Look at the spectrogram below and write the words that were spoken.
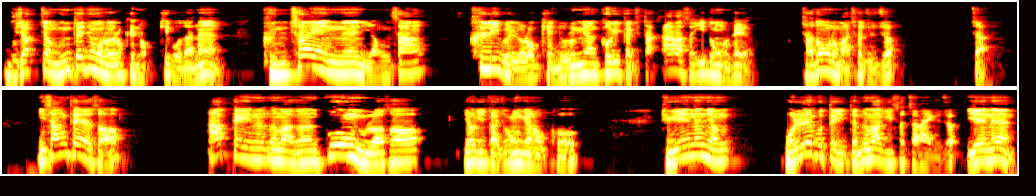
무작정 눈대중으로 이렇게 놓기보다는 근처에 있는 영상 클립을 이렇게 누르면 거기까지 딱 알아서 이동을 해요. 자동으로 맞춰주죠. 자, 이 상태에서 앞에 있는 음악은 꾹 눌러서 여기까지 옮겨놓고 뒤에는 영- 원래부터 있던 음악이 있었잖아요. 그죠? 얘는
